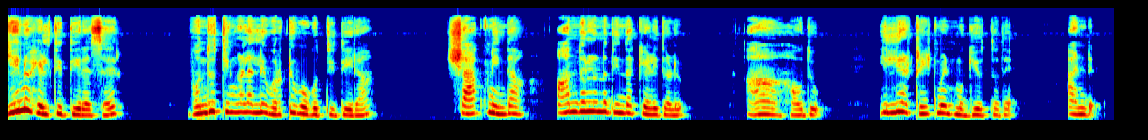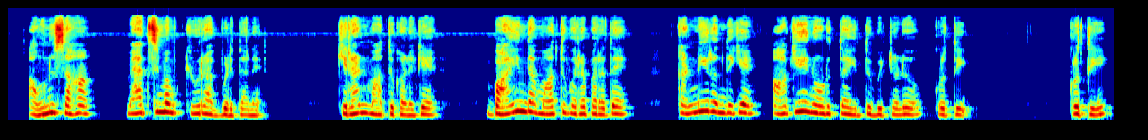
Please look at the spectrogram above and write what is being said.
ಏನು ಹೇಳ್ತಿದ್ದೀರಾ ಸರ್? ಒಂದು ತಿಂಗಳಲ್ಲಿ ಹೊರಟು ಹೋಗುತ್ತಿದ್ದೀರಾ? ಶಾಕ್ನಿಂದ ಆಂದೋಲನದಿಂದ ಕೇಳಿದಳು. ಹಾಂ ಹೌದು. ಇಲ್ಲಿಯ ಟ್ರೀಟ್ಮೆಂಟ್ ಮುಗಿಯುತ್ತದೆ. ಆ್ಯಂಡ್ ಅವನು ಸಹ ಮ್ಯಾಕ್ಸಿಮಮ್ ಕ್ಯೂರ್ ಆಗಿಬಿಡ್ತಾನೆ. ಕಿರಣ್ ಮಾತುಗಳಿಗೆ ಬಾಯಿಂದ ಮಾತು ಹೊರಬರದೆ ಕಣ್ಣೀರೊಂದಿಗೆ ಹಾಗೆಯೇ ನೋಡುತ್ತಾ ಇದ್ದು ಬಿಟ್ಟಳು ಕೃತಿ. ಕೃತಿ,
